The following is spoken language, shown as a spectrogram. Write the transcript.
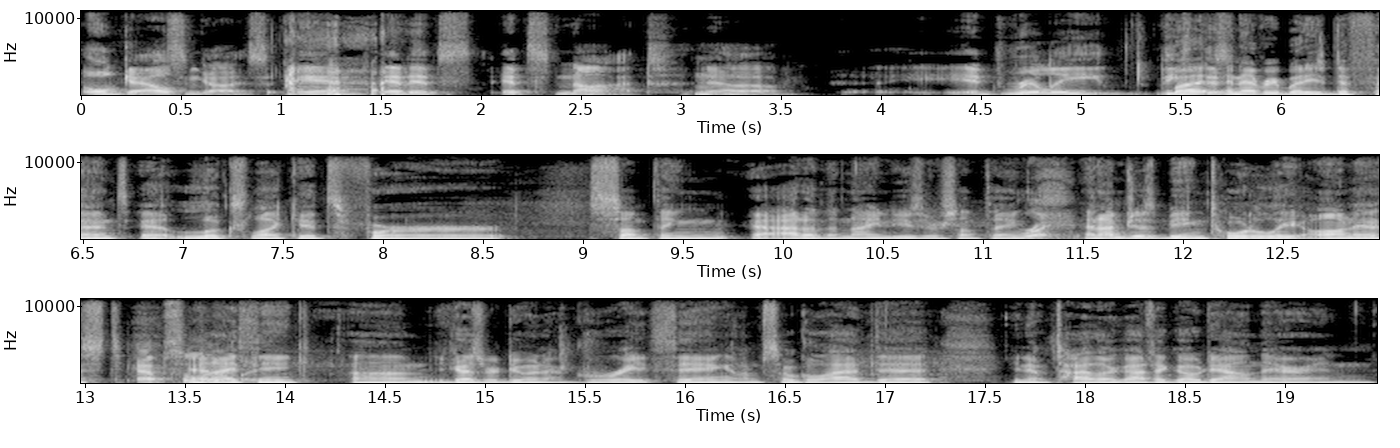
old gals and guys, and and it's it's not. Uh, it really. These, but this- in everybody's defense, it looks like it's for something out of the 90s or something. Right. And I'm just being totally honest. Absolutely. And I think um, you guys are doing a great thing. And I'm so glad that, you know, Tyler got to go down there and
